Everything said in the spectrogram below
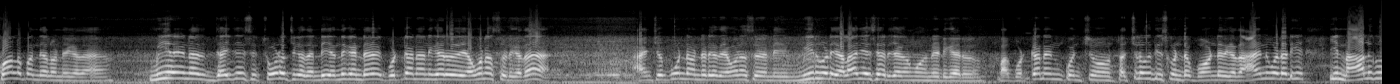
కోళ్ళ పందాలు ఉన్నాయి కదా. మీరైనా దయచేసి చూడొచ్చు కదండి. ఎందుకంటే గుట్కా నాన్నగారు గారు యవనస్తుడు కదా. ఆయన చెప్పుకుంటూ ఉంటాడు కదా యవనస్తుడు అని మీరు కూడా ఎలా చేశారు జగన్మోహన్ రెడ్డి గారు? మా గుట్కా నేను కొంచెం టచ్లోకి తీసుకుంటే బాగుండేది కదా. ఆయన కూడా అడిగి ఈ నాలుగు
